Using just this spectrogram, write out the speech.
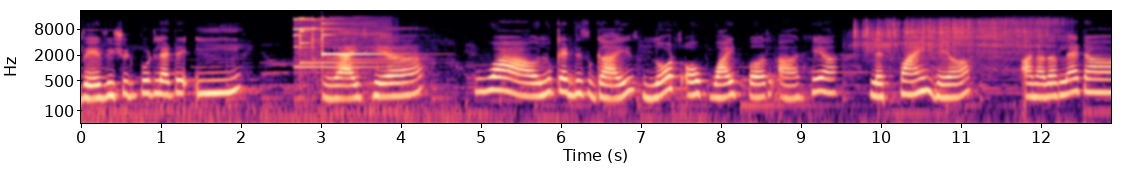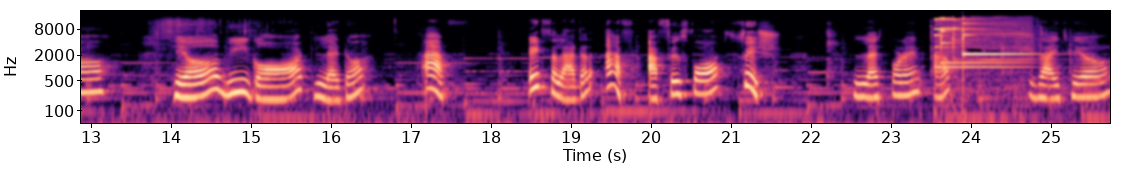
Where we should put letter E? Right here. Wow, look at this guys. Lots of white pearl are here. Let's find here another letter. Here we got letter F. It's a letter F. F is for fish. Let's put in F right here.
